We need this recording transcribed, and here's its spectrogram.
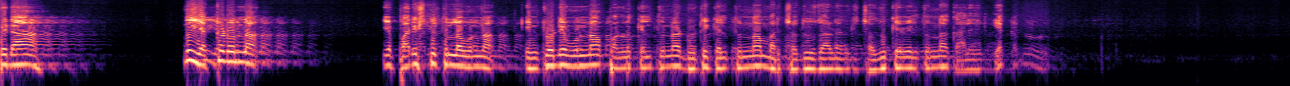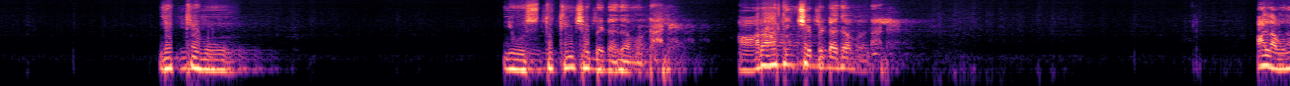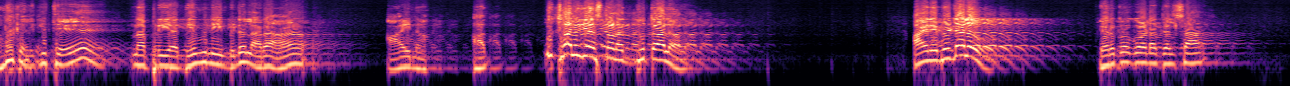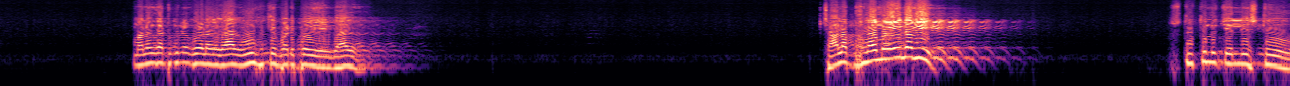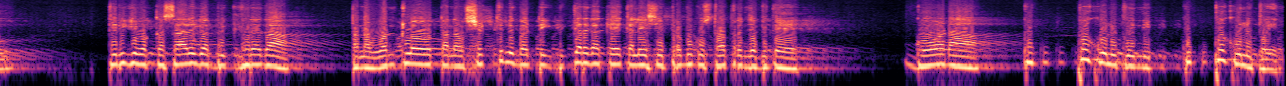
బిడా నువ్వు ఎక్కడున్నా? ఏ పరిస్థితుల్లో ఉన్నా? ఇంట్లోనే ఉన్నా పనులకు వెళ్తున్నా డ్యూటీకి వెళ్తున్నా మరి చదువు చదువుకే వెళ్తున్నా కాలేజీ ఎక్కడ నిత్యము నువ్వు స్తుతించే బిడ్డగా ఉండాలి. ఆరాధించే బిడ్డగా ఉండాలి. అలా ఉండగలిగితే నా ప్రియ దేవుని బిడ్డలారా ఆయన అద్భుతాలు చేస్తాడు అద్భుతాలు. ఆయన బిడ్డలు ఎరుకో గోడ తెలుసా? మనం కట్టుకునే గోడలు కాదు ఊపితే పడిపోయేవి కాదు. చాలా బలమైనవి. స్థుతులు చెల్లిస్తూ తిరిగి ఒక్కసారిగా బిగ్గరగా తన ఒంట్లో తన శక్తిని బట్టి బిగ్గరగా కేకలేసి ప్రభుకు స్తోత్రం చెబితే గోడ కుప్ప కూలిపోయింది కుప్ప కూలిపోయింది.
